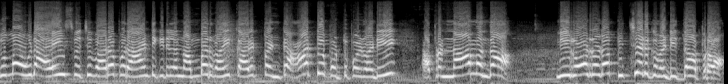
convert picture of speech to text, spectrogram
சும்மா உங்ககிட்ட ஐஸ் வச்சு வர போற ஆண்டி கிட்ட நம்பர் வாங்கி கரெக்ட் பண்ணிட்டு ஆட்டே போட்டு போயிடுவாடி அப்புறம் நாம தான் நீ ரோட் ரோடா பிச்சை எடுக்க வேண்டியதுதான் அப்புறம்.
